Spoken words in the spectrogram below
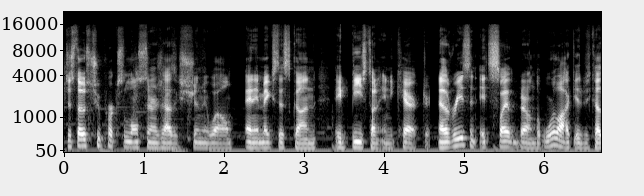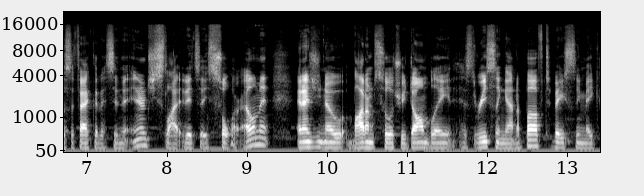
Just those two perks alone synergize extremely well, and it makes this gun a beast on any character. Now the reason it's slightly better on the Warlock is because the fact that it's in the energy slot, it is a solar element. And as you know, bottom Tree Dawnblade has recently gotten a buff to basically make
